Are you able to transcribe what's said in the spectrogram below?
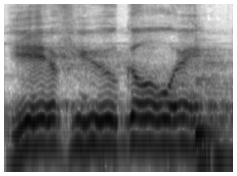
If you go away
